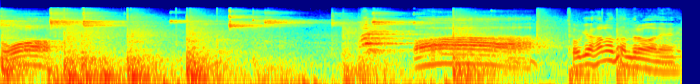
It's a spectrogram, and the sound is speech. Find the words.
와. 와. 저게 하나도 안 들어가네.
